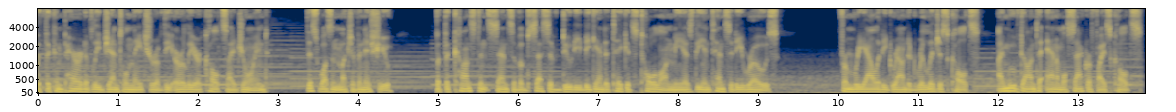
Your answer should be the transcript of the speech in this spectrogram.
With the comparatively gentle nature of the earlier cults I joined, this wasn't much of an issue, but the constant sense of obsessive duty began to take its toll on me as the intensity rose. From reality-grounded religious cults, I moved on to animal sacrifice cults,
